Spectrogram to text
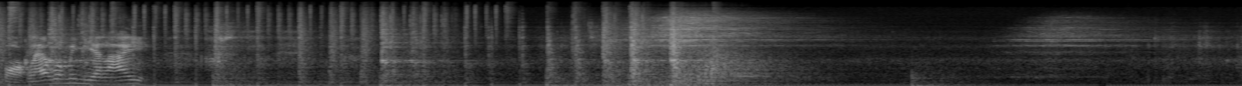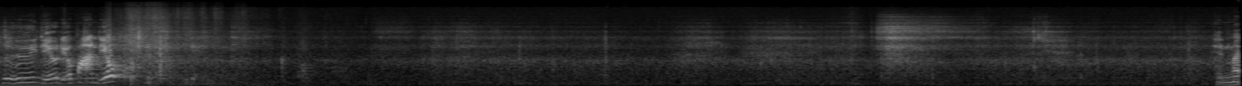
พี่บอกแล้วว่าไม่มีอะไร เฮ้ย เดี๋ยวเดี๋ยวปานเดี๋ยว เห็นไหม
